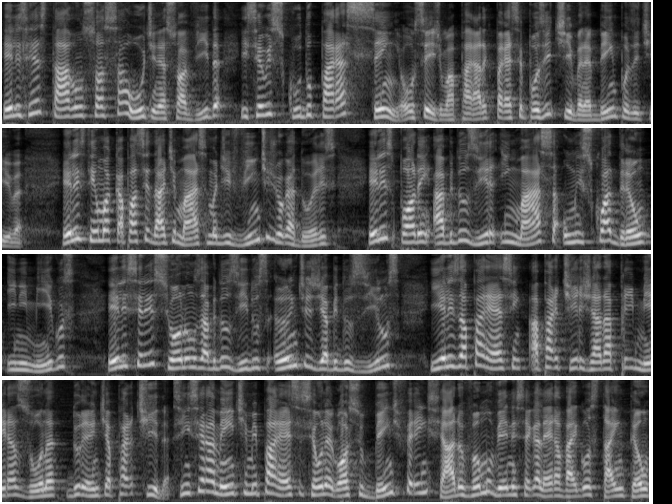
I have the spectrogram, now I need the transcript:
eles restauram sua saúde, né, sua vida e seu escudo para 100, ou seja, uma parada que parece positiva, né, bem positiva. Eles têm uma capacidade máxima de 20 jogadores, eles podem abduzir em massa um esquadrão inimigos, eles selecionam os abduzidos antes de abduzi-los e eles aparecem a partir já da primeira zona durante a partida. Sinceramente, me parece ser um negócio bem diferenciado, vamos ver né, se a galera vai gostar então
